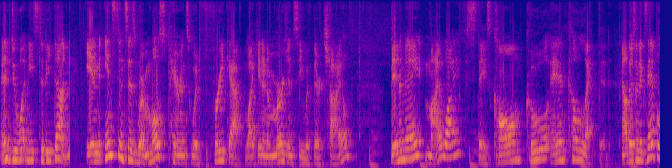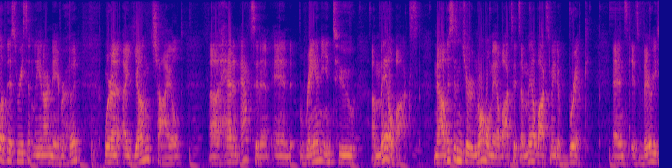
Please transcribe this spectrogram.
and do what needs to be done. In instances where most parents would freak out, like in an emergency with their child, Bename, my wife, stays calm, cool, and collected. Now there's an example of this recently in our neighborhood where a, a young child uh, had an accident and ran into a mailbox. Now this isn't your normal mailbox, it's a mailbox made of brick. And it's very,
